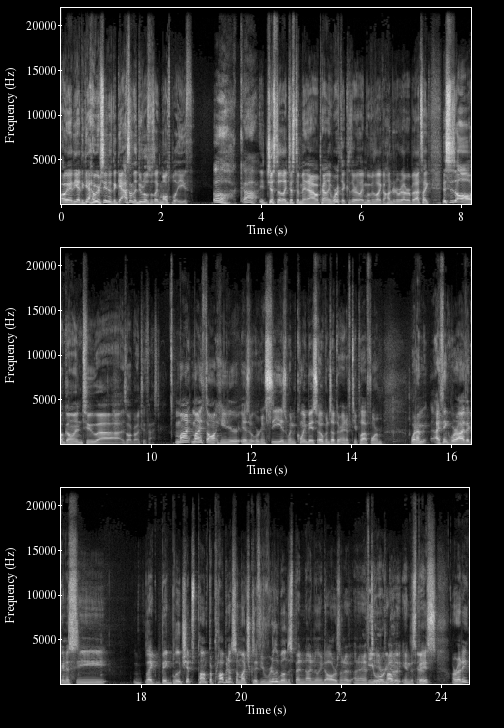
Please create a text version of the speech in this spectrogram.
Oh yeah, yeah. The gas we were seeing that the gas on the doodles was like multiple ETH. Oh God. It just a, like just a minute now. Apparently worth it because they were like moving like hundred or whatever. But that's like this is all going too uh, is all going too fast. my my thought here is what we're going to see is when Coinbase opens up their NFT platform, what I'm I think we're either going to see like big blue chips pump, but probably not so much because if you're really willing to spend nine million dollars on, on an NFT, You you're probably in the Yeah. space already.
